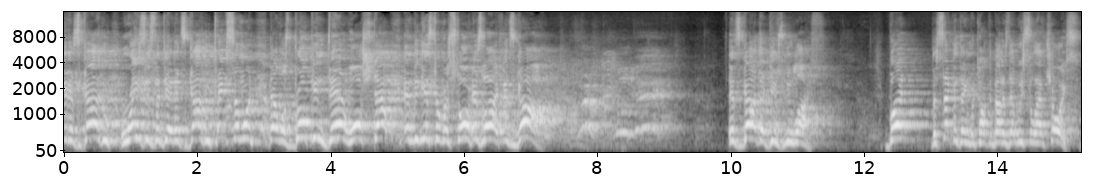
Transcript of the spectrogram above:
it is God who raises the dead, it's God who takes someone that was broken, dead, washed out, and begins to restore his life. It's God. It's God that gives new life. But the second thing we talked about is that we still have choice.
